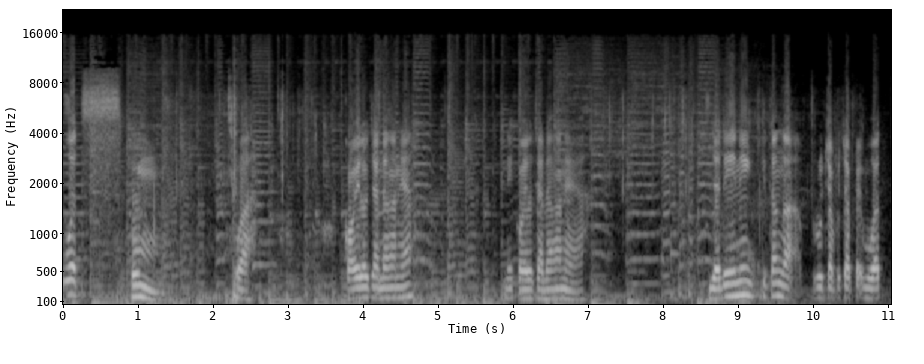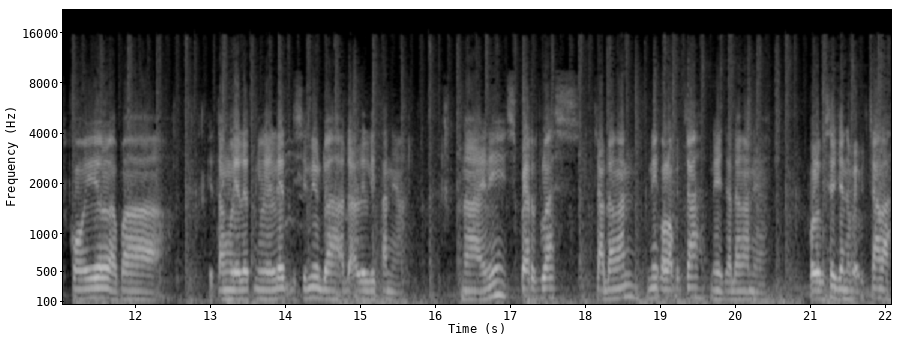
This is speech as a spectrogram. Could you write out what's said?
What's boom. Wah koil cadangannya ini koil cadangannya ya. Jadi ini kita nggak perlu capek-capek buat koil apa kita ngelilit-ngelilit. Di sini udah ada lilitannya. Nah ini spare glass cadangan. Ini kalau pecah nih cadangannya. Kalau bisa jangan sampai pecah lah.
